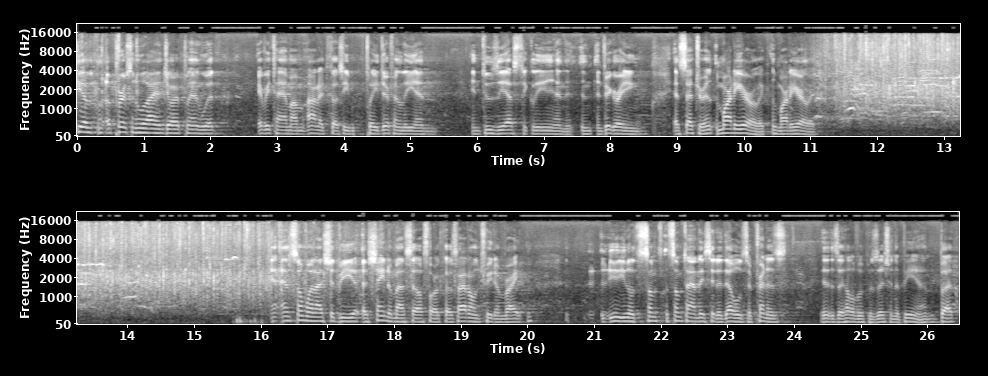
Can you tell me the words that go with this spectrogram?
give a person who I enjoy playing with every time I'm honored because he played differently and enthusiastically and invigorating, etc. Marty Ehrlich. Marty Ehrlich. And, and someone I should be ashamed of myself for because I don't treat him right. You know, some, sometimes they say the devil's apprentice is a hell of a position to be in. But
